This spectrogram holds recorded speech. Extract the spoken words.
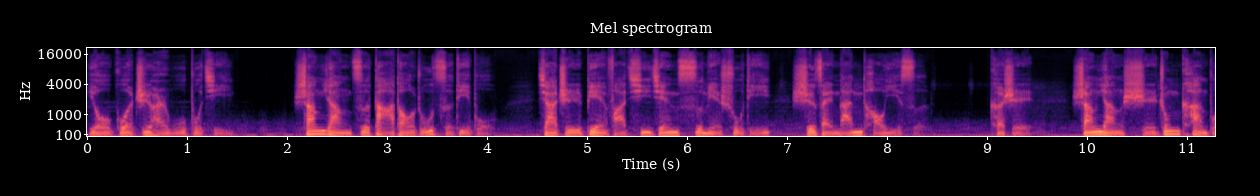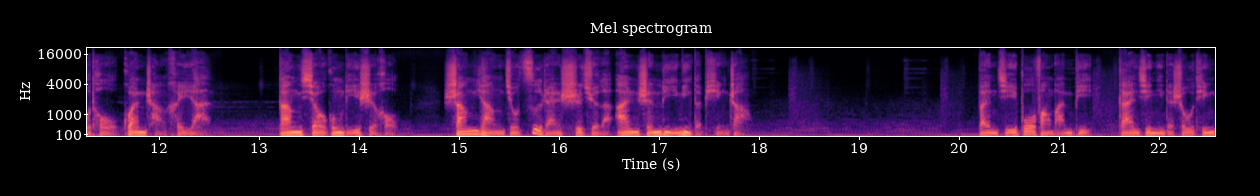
有过之而无不及。商鞅自大到如此地步。加之变法期间四面树敌，实在难逃一死。可是商鞅始终看不透官场黑暗。当孝公离世后，商鞅就自然失去了安身立命的屏障。本集播放完毕，感谢您的收听，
